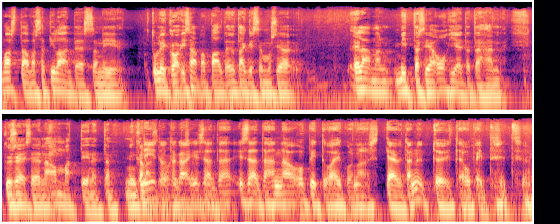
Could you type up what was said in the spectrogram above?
vastaavassa tilanteessa, niin tuliko isäpapalta jotakin semmoisia elämän mittaisia ohjeita tähän kyseiseen ammattiin, että minkälaisia Niin, totta kai isältä, isältähän nämä on opittu aikoinaan käytännön töitä, opetti sitten,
